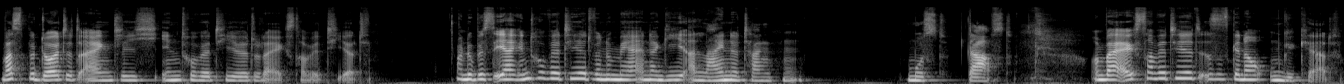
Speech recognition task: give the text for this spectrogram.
was bedeutet eigentlich introvertiert oder extravertiert? Und du bist eher introvertiert, wenn du mehr Energie alleine tanken musst, darfst. Und bei extravertiert ist es genau umgekehrt.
